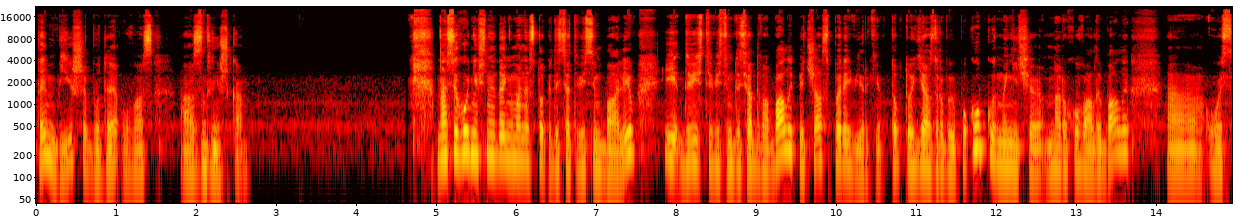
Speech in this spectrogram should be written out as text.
тим більше буде у вас знижка. На сьогоднішній день у мене 158 балів і 282 бали під час перевірки. Тобто я зробив покупку і мені ще нарахували бали. Е, Ось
